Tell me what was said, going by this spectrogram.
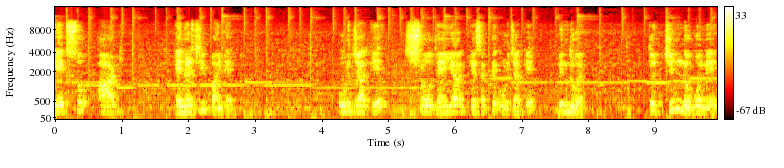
108 एनर्जी पॉइंट है। ऊर्जा के स्रोत हैं या कह सकते हैं ऊर्जा के बिंदु है। तो जिन लोगों ने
